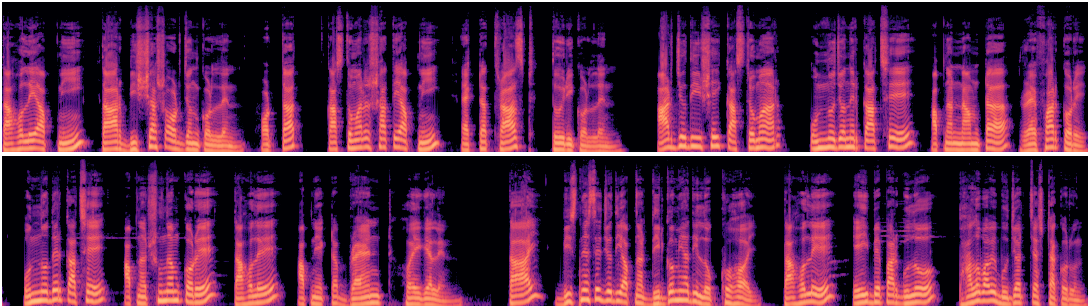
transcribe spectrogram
তাহলে আপনি তার বিশ্বাস অর্জন করলেন। অর্থাৎ কাস্টমারের সাথে আপনি একটা ট্রাস্ট তৈরি করলেন। আর যদি সেই কাস্টমার অন্যজনের কাছে আপনার নামটা রেফার করে, অন্যদের কাছে আপনার সুনাম করে, তাহলে আপনি একটা ব্র্যান্ড হয়ে গেলেন। তাই বিজনেসে যদি আপনার দীর্ঘমেয়াদী লক্ষ্য হয়, তাহলে এই ব্যাপারগুলো ভালোভাবে বোঝার চেষ্টা করুন।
